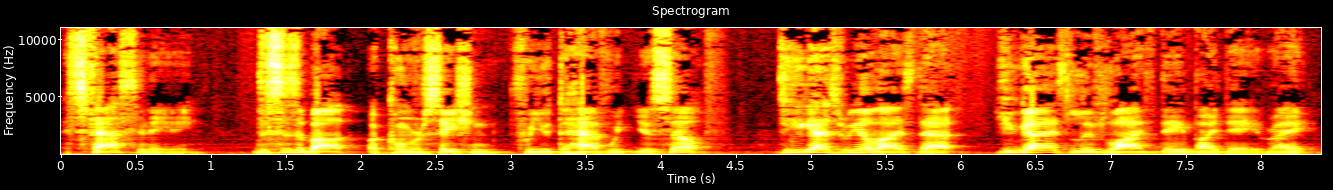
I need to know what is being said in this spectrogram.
It's fascinating. This is about a conversation for you to have with yourself. Do you guys realize that you guys live life day by day, right?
